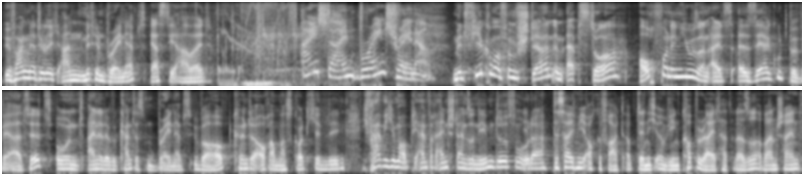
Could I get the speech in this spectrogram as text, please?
Wir fangen natürlich an mit den Brain-Apps. Erst die Arbeit. Yeah. Einstein Brain Trainer. Mit 4,5 Sternen im App Store, auch von den Usern als äh, sehr gut bewertet und einer der bekanntesten Brain-Apps überhaupt, könnte auch am Maskottchen liegen. Ich frage mich immer, ob die einfach Einstein so nehmen dürfen oder. Das habe ich mich auch gefragt, ob der nicht irgendwie ein Copyright hat oder so, aber anscheinend.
